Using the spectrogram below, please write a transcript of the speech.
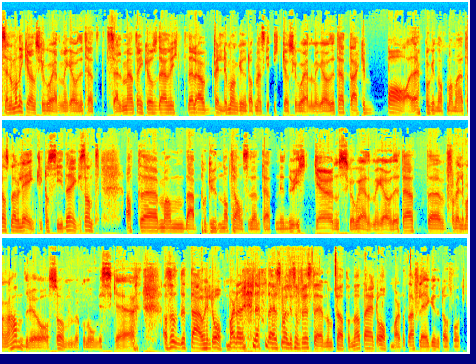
selv om man ikke ønsker å gå gjennom en graviditet selv. Men jeg tenker også det er en viktig del. Det er veldig mange grunner til at mennesker ikke ønsker å gå gjennom en graviditet. Det er ikke bare pga. at man er trans, men det er veldig enkelt å si det. ikke sant? At uh, man, det er pga. transidentiteten din du ikke ønsker å gå gjennom en graviditet. Uh, for veldig mange handler jo også om økonomiske Altså, Dette er jo helt åpenbart. Det er det som er litt sånn frustrerende å prate om det. At det er helt åpenbart at det er flere grunner til at folk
